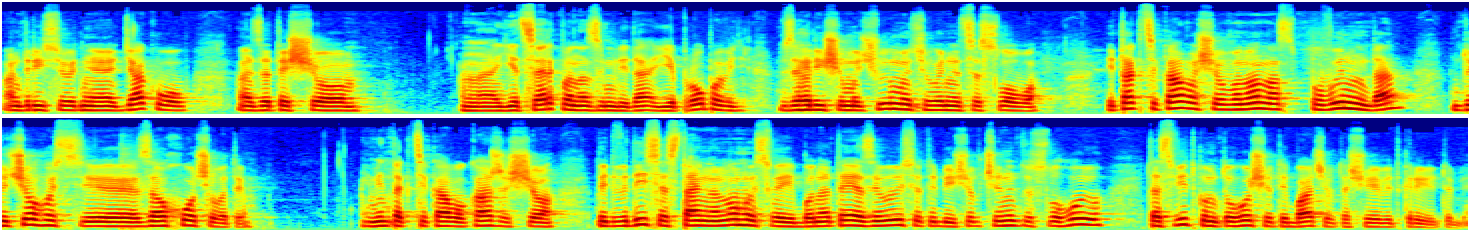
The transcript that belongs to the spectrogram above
Андрій сьогодні дякував е, за те, що е, є церква на землі, да, є проповідь. Взагалі, що ми чуємо сьогодні це слово. І так цікаво, що воно нас повинно да, до чогось е, заохочувати. І він так цікаво каже, що підведися, стань на ноги свої, бо на те я з'явився тобі, щоб чинити слугою та свідком того, що ти бачив та що я відкрию тобі.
